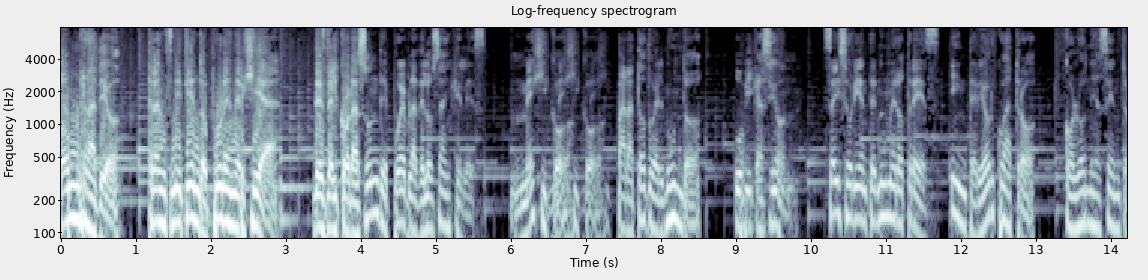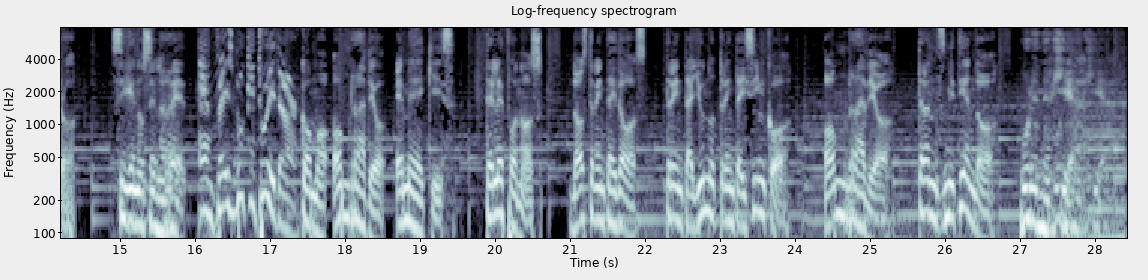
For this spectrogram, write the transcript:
Om Radio, transmitiendo pura energía desde el corazón de Puebla de Los Ángeles, México, México, para todo el mundo. Ubicación: 6 Oriente número 3, Interior 4, Colonia Centro. Síguenos en la red, en Facebook y Twitter como Om Radio MX. Teléfonos 232 3135. Om Radio, transmitiendo pura energía.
